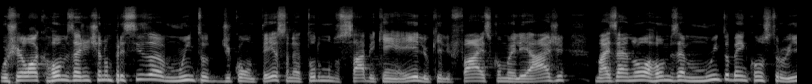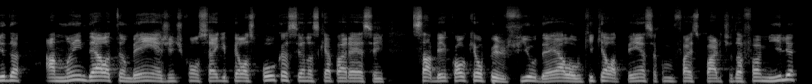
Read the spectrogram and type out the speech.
O Sherlock Holmes, a gente não precisa muito de contexto, né? Todo mundo sabe quem é ele, o que ele faz, como ele age, mas a Enola Holmes é muito bem construída. A mãe dela também, a gente consegue, pelas poucas cenas que aparecem, saber qual que é o perfil dela, o que, que ela pensa, como faz parte da família.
